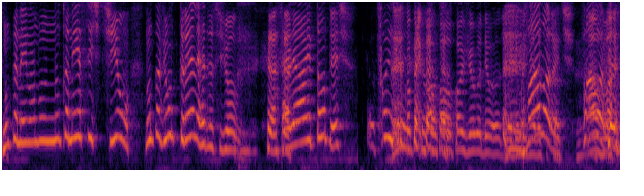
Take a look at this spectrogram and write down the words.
Nunca nem, nunca nem assisti, um, nunca vi um trailer desse jogo. Ele, ah, então deixa. Foi isso. Qual, qual, qual, qual, jogo deu, deu Valorant! Valorant!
